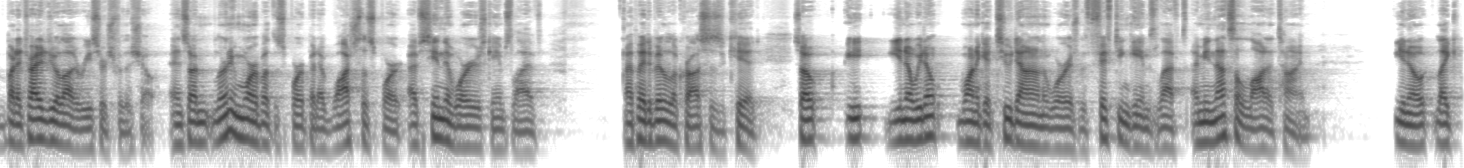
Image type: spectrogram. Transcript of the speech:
but I try to do a lot of research for the show, and so I'm learning more about the sport. But I've watched the sport. I've seen the Warriors games live. I played a bit of lacrosse as a kid, so you know we don't want to get too down on the Warriors with 15 games left. I mean, that's a lot of time. You know, like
